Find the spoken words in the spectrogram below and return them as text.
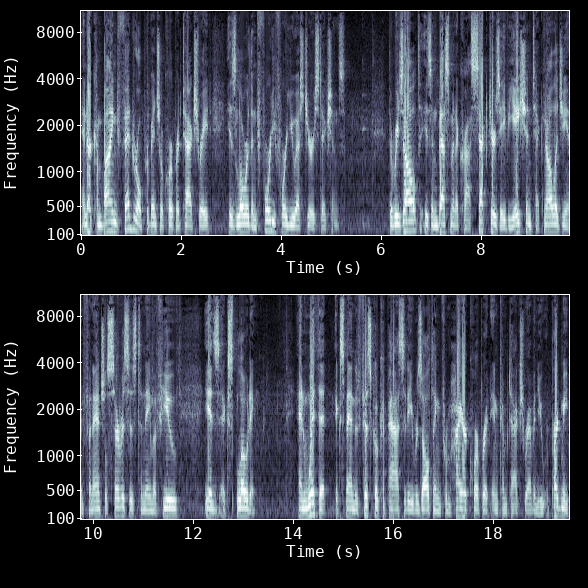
and our combined federal provincial corporate tax rate is lower than 44 U.S. jurisdictions. The result is investment across sectors, aviation, technology, and financial services, to name a few, is exploding. And with it, expanded fiscal capacity resulting from higher corporate income tax revenue, or pardon me,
